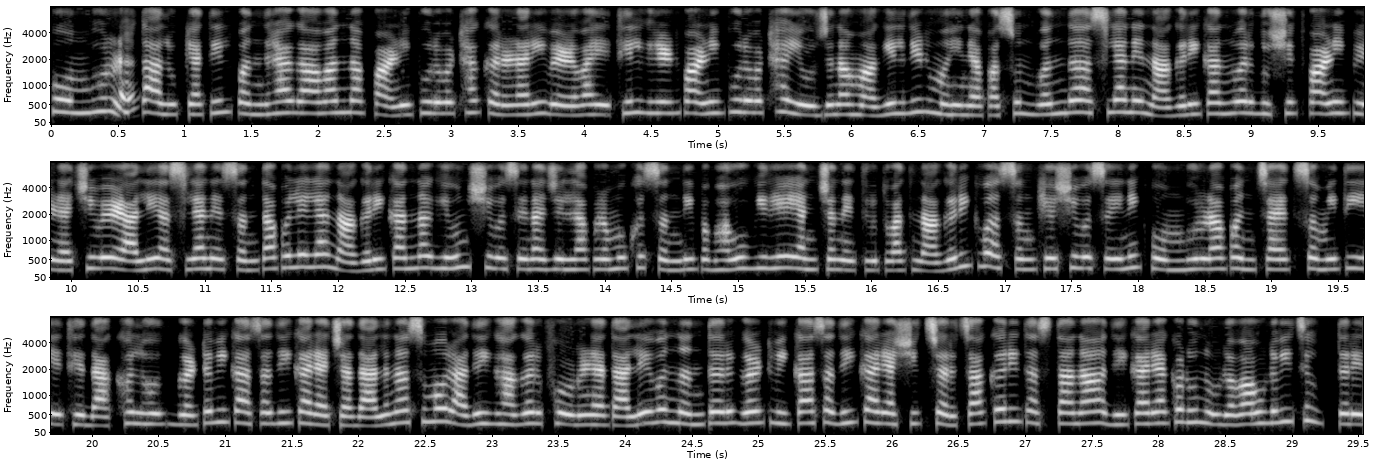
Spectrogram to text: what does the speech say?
पोंभुर्णा तालुक्यातील पंधरा गावांना पाणी पुरवठा करणारी वेळवा येथील ग्रीड पाणी पुरवठा योजना मागील दीड महिन्यापासून बंद असल्याने नागरिकांवर दूषित पाणी पिण्याची वेळ आली असल्याने संतापलेल्या नागरिकांना घेऊन शिवसेना जिल्हा प्रमुख संदीप भाऊ गिरे यांच्या नेतृत्वात नागरिक व असंख्य शिवसैनिक पोंभुर्णा पंचायत समिती येथे दाखल होत गट विकास अधिकाऱ्याच्या दालनासमोर आधी घागर फोडण्यात आले व नंतर गट विकास अधिकाऱ्याशी चर्चा करीत असताना अधिकाऱ्याकडून उडवाउडवीचे उत्तरे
